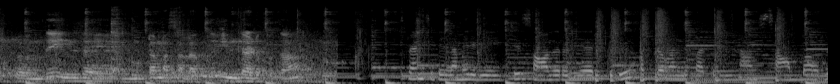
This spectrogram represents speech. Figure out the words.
இப்போ வந்து இந்த முட்டை மசாலாவுக்கு இந்த அடுப்பு தான். ஃப்ரெண்ட்ஸ் இது எல்லாமே ரெடி ஆகிடுச்சு சாதம் ரெடியாக இருக்குது. அப்புறம் வந்து பார்த்திங்கன்னா சாம்பார்.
